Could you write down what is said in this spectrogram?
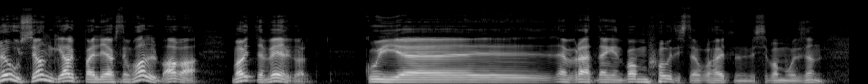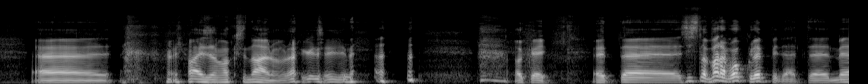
nõus, see ongi jalgpalli jaoks nagu halb, aga ma ütlen veel kord, kui äh,, praegu nägin pommuudist, ma kohe ütlen, mis see pommuudis on äh,. ma ise, hakkasin naerma praegu isegi okei okay., et äh, siis tuleb varem kokku leppida, et äh, me,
